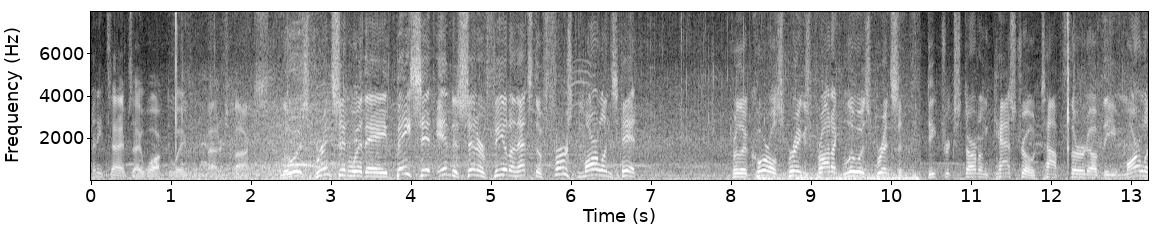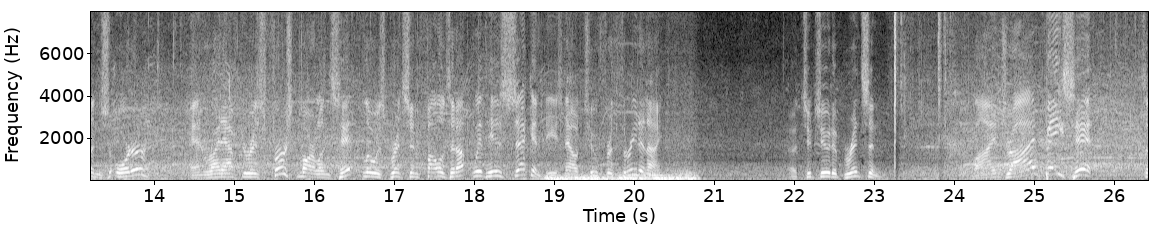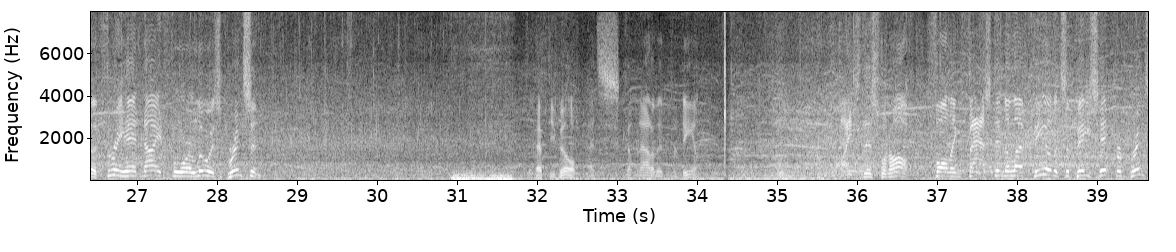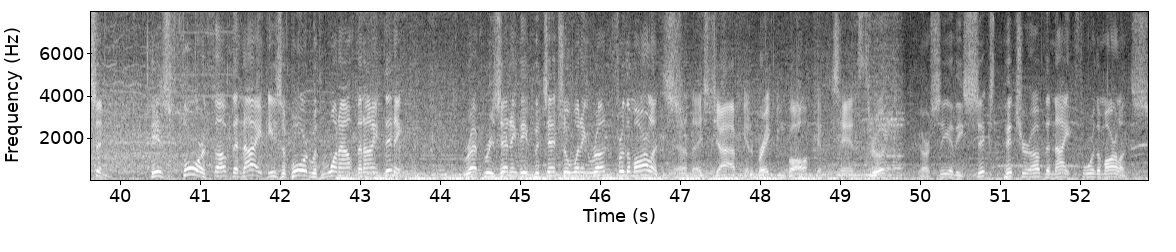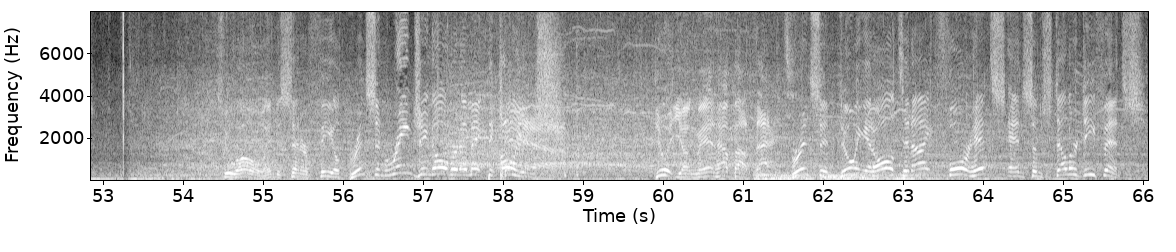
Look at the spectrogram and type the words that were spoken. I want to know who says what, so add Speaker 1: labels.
Speaker 1: Many times I walked away from the batter's box.
Speaker 2: Lewis Brinson with a base hit into center field, and that's the first Marlins hit for the Coral Springs product, Lewis Brinson. Dietrich Starlin Castro, top third of the Marlins order. And right after his first Marlins hit, Lewis Brinson follows it up with his second. He's now two for three tonight. A 2 2 to Brinson. Line drive, base hit. It's a three hit night for Lewis Brinson. Hefty bill. That's coming out of the per diem. Fights this one off. Falling fast into left field. It's a base hit for Brinson. His fourth of the night. He's aboard with one out in the ninth inning. Representing the potential winning run for the Marlins.
Speaker 1: Yeah, nice job. Get a breaking ball. Get his hands through it.
Speaker 2: Garcia, the sixth pitcher of the night for the Marlins. 2-0 into center field. Brinson ranging over to make the catch.
Speaker 3: Oh, yeah. Do it, young man. How about that?
Speaker 2: Brinson doing it all tonight. Four hits and some stellar defense.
